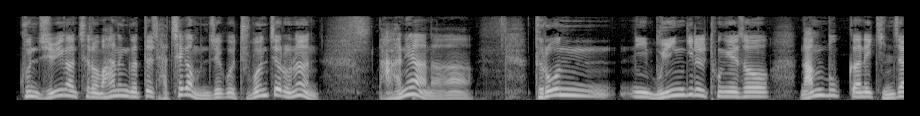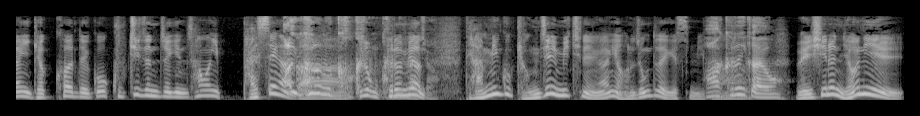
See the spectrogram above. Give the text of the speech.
군 지휘관처럼 하는 것들 자체가 문제고 두 번째로는 만에 하나 드론이 무인기를 통해서 남북 간의 긴장이 격화되고 국지전적인 상황이 발생한다. 아니 그러면 그- 그럼 그러면. 대한민국 경제에 미치는 영향이 어느 정도 되겠습니까? 아 그러니까요. 외신은 연일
